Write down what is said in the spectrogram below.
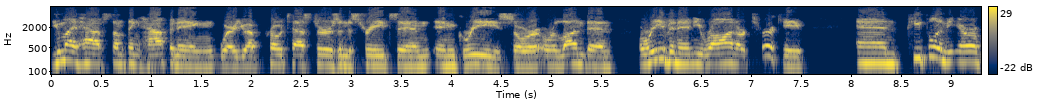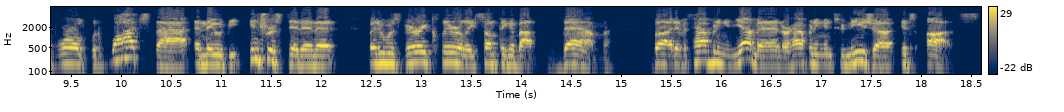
you might have something happening where you have protesters in the streets in, in Greece or, or London or even in Iran or Turkey. And people in the Arab world would watch that and they would be interested in it, but it was very clearly something about them. But if it's happening in Yemen or happening in Tunisia, it's us.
